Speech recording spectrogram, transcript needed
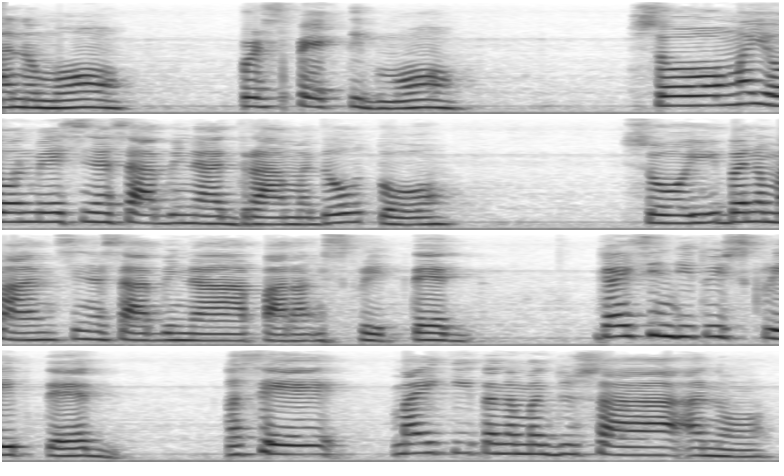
ano mo, perspective mo. So, ngayon may sinasabi na drama daw to. So, yung iba naman, sinasabi na parang scripted. Guys, hindi to scripted. Kasi, makikita naman dun sa, ano,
